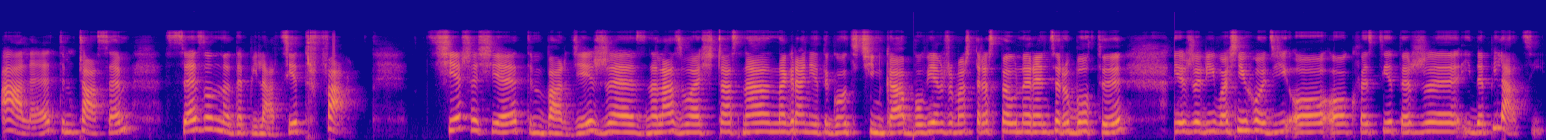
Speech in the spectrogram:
Ale tymczasem sezon na depilację trwa. Cieszę się tym bardziej, że znalazłaś czas na nagranie tego odcinka, bo wiem, że masz teraz pełne ręce roboty, jeżeli właśnie chodzi o, o kwestie też e, i depilacji.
